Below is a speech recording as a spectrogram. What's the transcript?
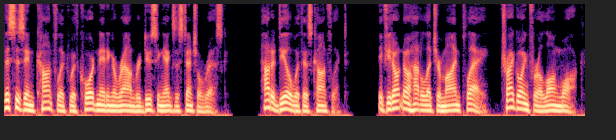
This is in conflict with coordinating around reducing existential risk. How to deal with this conflict. If you don't know how to let your mind play, try going for a long walk.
